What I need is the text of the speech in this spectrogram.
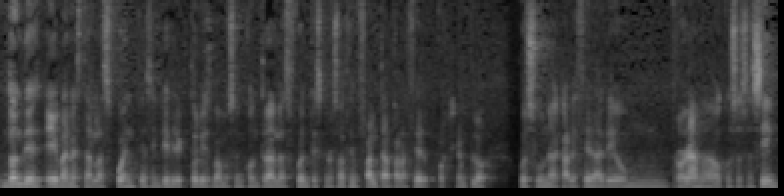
dónde eh, van a estar las fuentes, en qué directorios vamos a encontrar las fuentes que nos hacen falta para hacer, por ejemplo, pues una cabecera de un programa o cosas así.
